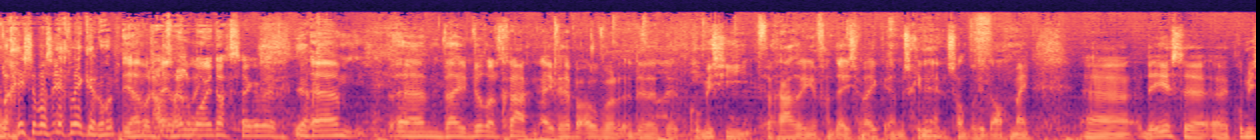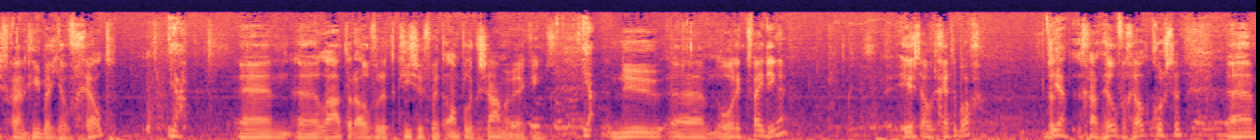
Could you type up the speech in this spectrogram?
Maar gisteren was echt lekker hoor. Ja, het was, was een hele mooie dag, zeker weten. Ja. Um, um, wij wilden het graag even hebben over de, de commissievergaderingen van deze week. En misschien ja. in Zandvoort in het algemeen. Uh, de eerste commissievergadering ging een beetje over geld. Ja. En uh, later over het kiezen met ambtelijke samenwerking. Ja. Nu uh, hoor ik twee dingen. Eerst over de Gettenbach. Dat gaat heel veel geld kosten. Ehm,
